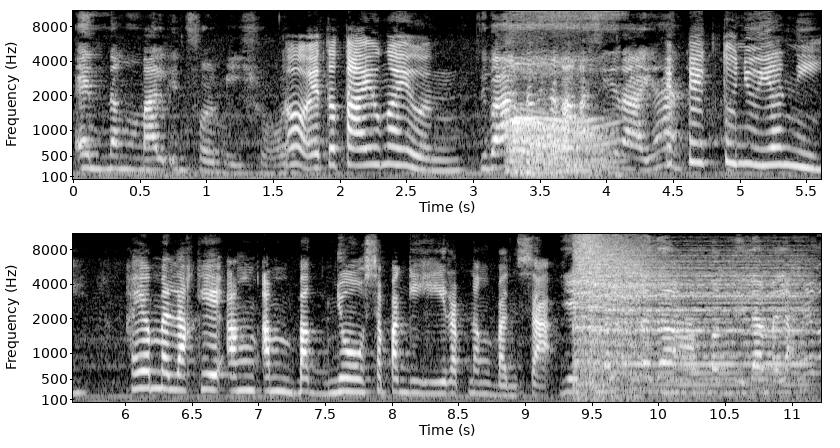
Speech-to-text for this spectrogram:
and ng malinformation. Oh, eto tayo ngayon. Di ba? Ang dami nakakasira yan. Epekto nyo yan eh. Kaya malaki ang ambag nyo sa paghihirap ng bansa. Yes, malaki talaga ang ambag nila. Malaki ang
